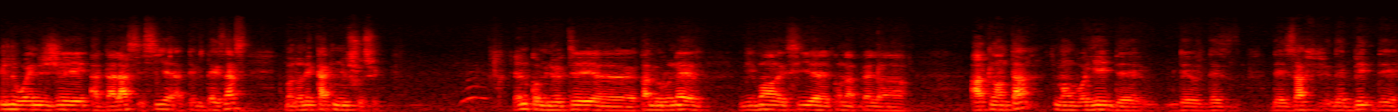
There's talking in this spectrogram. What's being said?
une ONG à Dallas, ici, à Texas, qui m'a donné 4000 chaussures. Il y a une communauté euh, camerounaise vivant ici, euh, qu'on appelle euh, Atlanta, qui m'a envoyé des, des, des, des,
